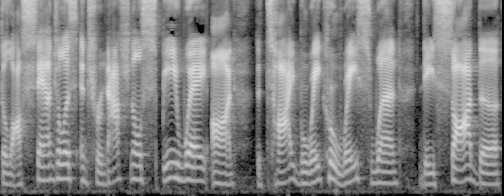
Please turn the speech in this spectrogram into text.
the Los Angeles International Speedway on the tiebreaker race when they saw the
